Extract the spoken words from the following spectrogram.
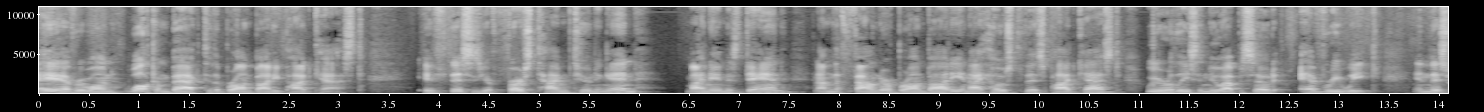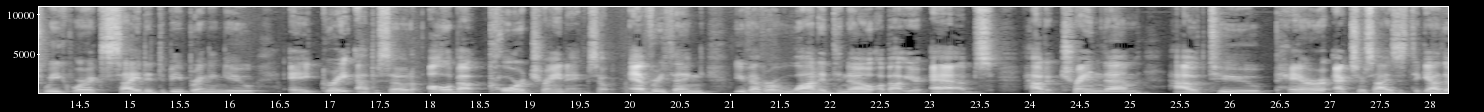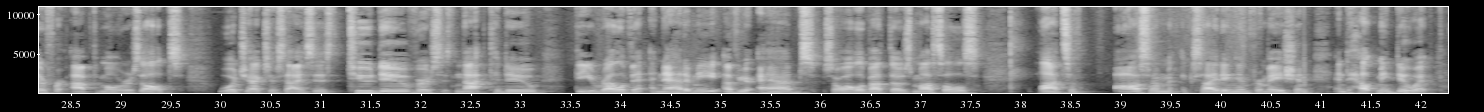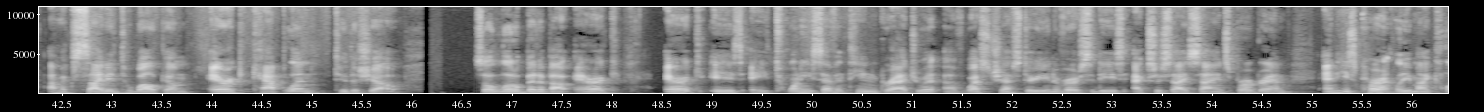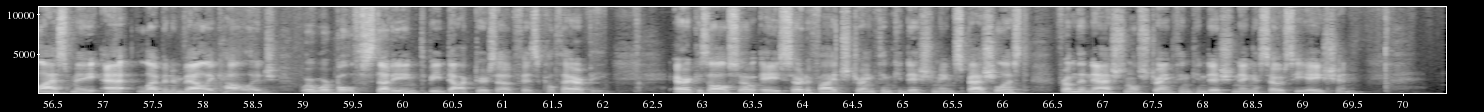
Hey everyone, welcome back to the Brawn Body Podcast. If this is your first time tuning in, my name is Dan and I'm the founder of Brawn Body and I host this podcast. We release a new episode every week. And this week we're excited to be bringing you a great episode all about core training. So, everything you've ever wanted to know about your abs, how to train them, how to pair exercises together for optimal results which exercises to do versus not to do, the relevant anatomy of your abs, so all about those muscles. Lots of awesome, exciting information. And to help me do it, I'm excited to welcome Eric Kaplan to the show. So, a little bit about Eric. Eric is a 2017 graduate of West Chester University's Exercise Science program, and he's currently my classmate at Lebanon Valley College where we're both studying to be doctors of physical therapy. Eric is also a certified strength and conditioning specialist from the National Strength and Conditioning Association.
